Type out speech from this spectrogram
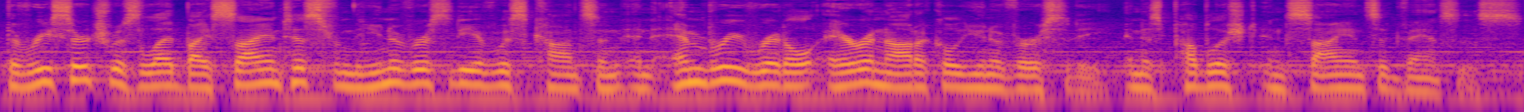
The research was led by scientists from the University of Wisconsin and Embry Riddle Aeronautical University and is published in Science Advances.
